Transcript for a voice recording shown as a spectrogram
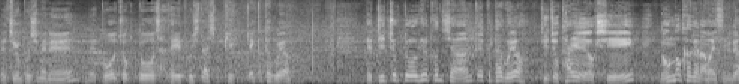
네, 지금 보시면은 네, 도어 쪽도 자세히 보시다시피 깨끗하고요. 네, 뒤쪽도 휠 컨디션 깨끗하고요. 뒤쪽 타이어 역시 넉넉하게 남아 있습니다.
